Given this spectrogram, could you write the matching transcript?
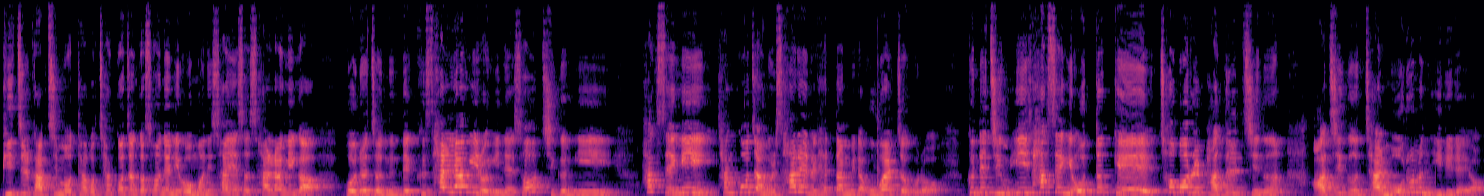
빚을 갚지 못하고 창고장과 소년이 어머니 사이에서 살랑이가 벌어졌는데 그 살랑이로 인해서 지금 이 학생이 창고장을 살해를 했답니다. 우발적으로. 근데 지금 이 학생이 어떻게 처벌을 받을지는 아직은 잘 모르는 일이래요.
